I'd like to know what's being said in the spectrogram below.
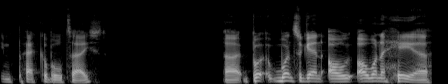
impeccable taste. Uh, but once again, I I want to hear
